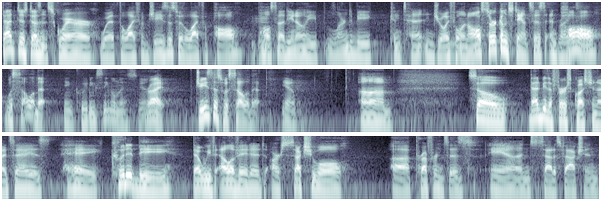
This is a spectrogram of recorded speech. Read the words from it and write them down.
that just doesn't square with the life of Jesus or the life of Paul. Mm-hmm. Paul said, you know, he learned to be content and joyful in all circumstances, and right. Paul was celibate, including singleness. Yeah. Right. Jesus was celibate. Yeah. Um, so that'd be the first question I'd say is hey, could it be that we've elevated our sexual uh, preferences and satisfaction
